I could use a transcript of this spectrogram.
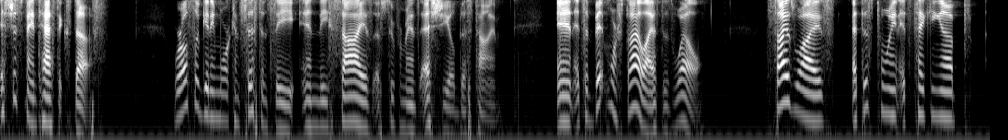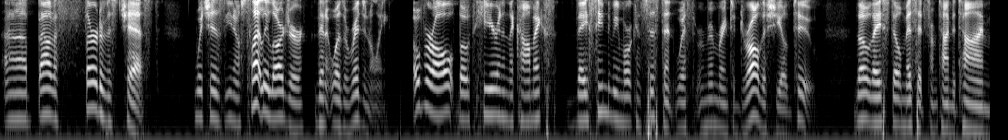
it's just fantastic stuff. We're also getting more consistency in the size of Superman's S shield this time, and it's a bit more stylized as well. Size wise, at this point, it's taking up uh, about a third of his chest which is, you know, slightly larger than it was originally. Overall, both here and in the comics, they seem to be more consistent with remembering to draw the shield too, though they still miss it from time to time,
